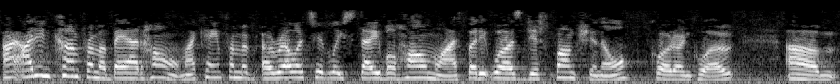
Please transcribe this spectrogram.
I, I didn't come from a bad home. I came from a, a relatively stable home life, but it was dysfunctional, quote unquote. Um,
